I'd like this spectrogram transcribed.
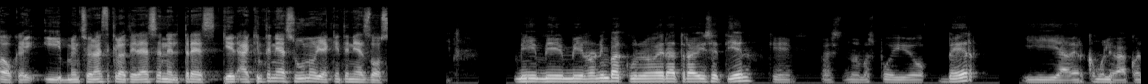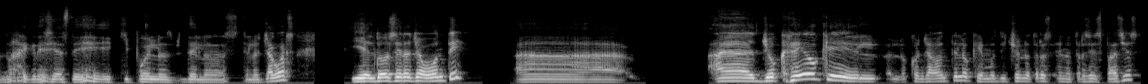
Ok, y mencionaste que lo tenías en el 3. ¿A quién tenías uno y a quién tenías dos? Mi, mi, mi running back uno era Travis Etienne, que pues no hemos podido ver y a ver cómo le va cuando regrese a este equipo de los, de los, de los Jaguars. Y el 2 era Javonte. Ah, ah, yo creo que con Javonte lo que hemos dicho en otros, en otros espacios,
